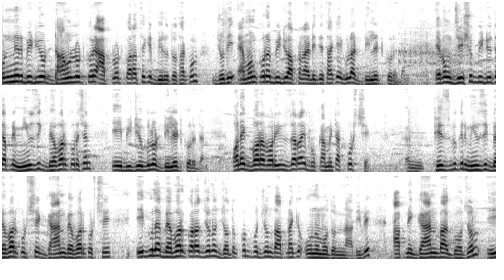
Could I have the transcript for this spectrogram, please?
অন্যের ভিডিও ডাউনলোড করে আপলোড করা থেকে বিরত থাকুন। যদি এমন কোনো ভিডিও আপনার আইডিতে থাকে, এগুলো ডিলিট করে দেন। এবং যেসব ভিডিওতে আপনি মিউজিক ব্যবহার করেছেন, এই ভিডিওগুলো ডিলিট করে দেন। অনেক বড় বড় ইউজাররাই বোকামিটা করছে। ফেসবুকের মিউজিক ব্যবহার করছে, গান ব্যবহার করছে। এগুলা ব্যবহার করার জন্য যতক্ষণ পর্যন্ত আপনাকে অনুমোদন না দিবে, আপনি গান বা গজল এই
